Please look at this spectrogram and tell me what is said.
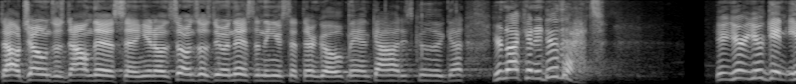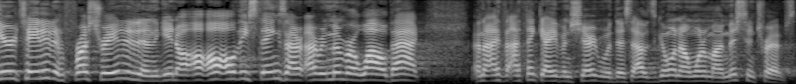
Dow Jones is down this, and you know, so and so's doing this, and then you sit there and go, man, God is good. God. You're not going to do that. You're, you're getting irritated and frustrated and you know, all, all these things. I, I, remember a while back, and I, I, think I even shared with this, I was going on one of my mission trips,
